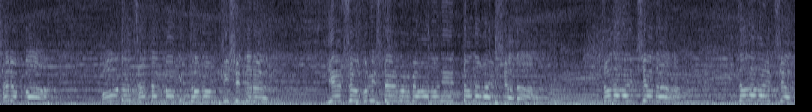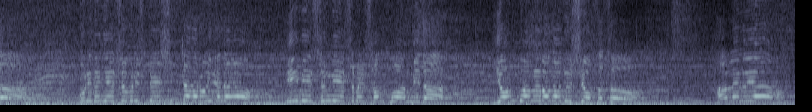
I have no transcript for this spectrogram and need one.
세력과 모든 사탄 마귀 더러운 귀신들은 예수 그리스도의 이름으로 명하노니 떠나갈지어다. 떠나갈지어다. 떠나갈지어다. 우리는 예수 그리스도의 십자가로 인하여 이미 승리했음을 선포합니다. 영광을 받아 주시옵소서. 할렐루야!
